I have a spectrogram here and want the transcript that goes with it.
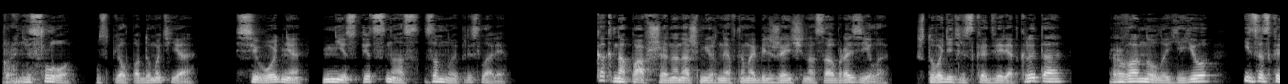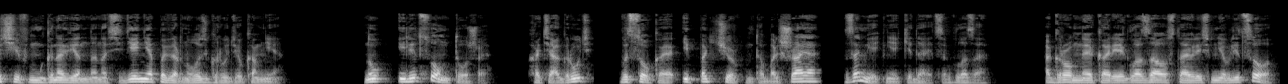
пронесло!» – успел подумать я. «Сегодня не спецназ за мной прислали». Как напавшая на наш мирный автомобиль женщина сообразила, что водительская дверь открыта, рванула ее и, заскочив мгновенно на сиденье, повернулась грудью ко мне. Ну, и лицом тоже, хотя грудь, высокая и подчеркнуто большая, заметнее кидается в глаза. Огромные карие глаза уставились мне в лицо,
